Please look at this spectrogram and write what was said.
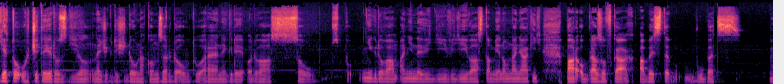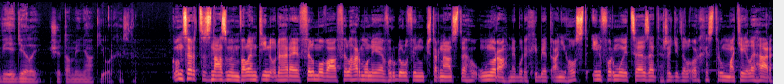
je to určitý rozdíl, než když jdou na koncert do Outu arény, kdy od vás jsou, nikdo vám ani nevidí, vidí vás tam jenom na nějakých pár obrazovkách, abyste vůbec věděli, že tam je nějaký orchestr. Koncert s názvem Valentín odhraje filmová filharmonie v Rudolfinu 14. února. Nebude chybět ani host, informuje CZ ředitel orchestru Matěj Lehar.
